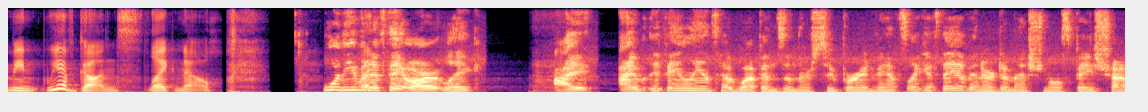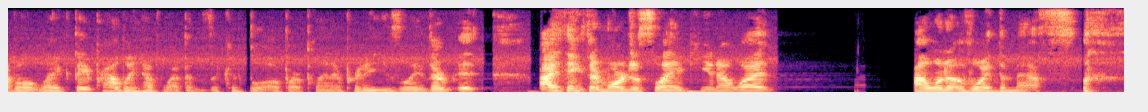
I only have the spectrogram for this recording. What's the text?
i mean we have guns like no Well, even if they are like, I, I, if aliens had weapons and they're super advanced, like if they have interdimensional space travel, like they probably have weapons that could blow up our planet pretty easily. They're, it, I think they're more just like, you know what? I want to avoid the mess.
